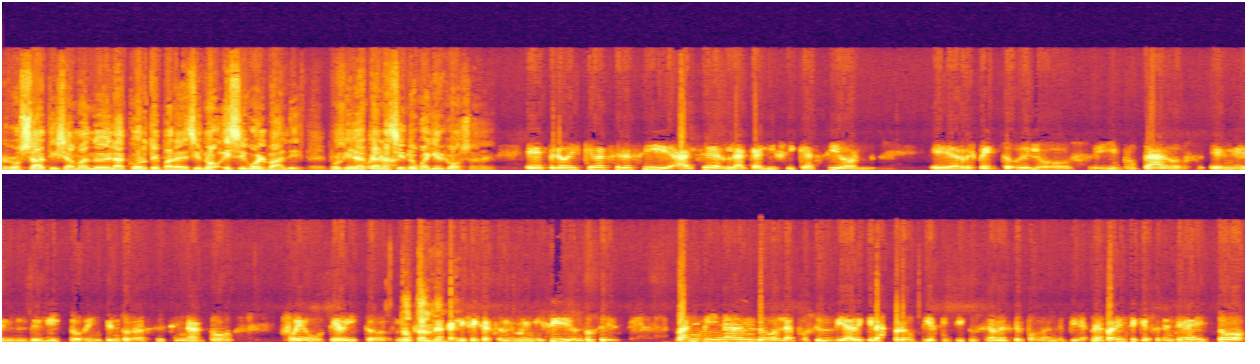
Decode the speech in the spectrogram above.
Rosati llamando de la corte para decir, no, ese gol vale, porque ya están haciendo cualquier cosa. ¿eh? ¿eh? pero es que va a ser así, ayer la calificación eh, respecto de los imputados en el delito de intento de asesinato fue, usted ha visto, Totalmente. una calificación de homicidio. Entonces, van minando la posibilidad de que las propias instituciones se pongan de pie. Me parece que frente a esto,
